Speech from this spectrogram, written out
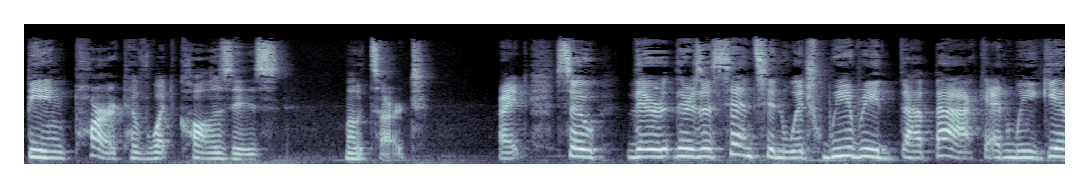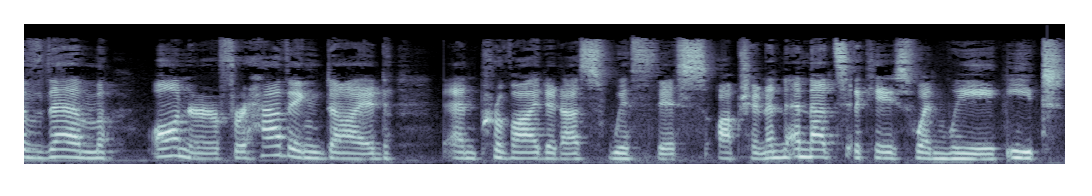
being part of what causes Mozart. Right? So there, there's a sense in which we read that back and we give them honor for having died and provided us with this option. And, and that's the case when we eat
